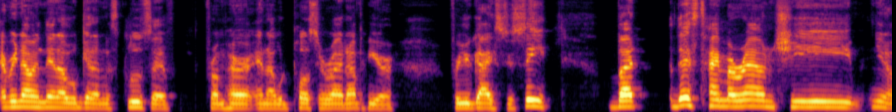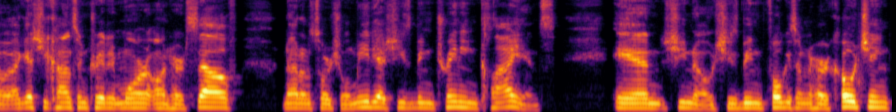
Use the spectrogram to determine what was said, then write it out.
every now and then I would get an exclusive from her, and I would post it right up here for you guys to see. But this time around, she, you know, I guess she concentrated more on herself, not on social media. She's been training clients, and she knows she's been focused on her coaching,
